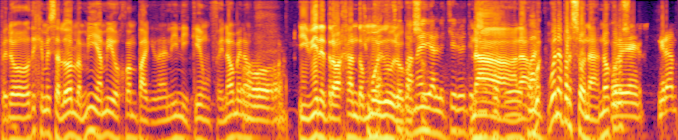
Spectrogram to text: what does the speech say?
Pero déjeme saludarlo a mi amigo Juan Pagnanini, que es un fenómeno Oh. y viene trabajando muy duro chupa con su. media, el lechero este poco, Juan. bu- buena persona, nos Muy conoce. bien. Gran,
